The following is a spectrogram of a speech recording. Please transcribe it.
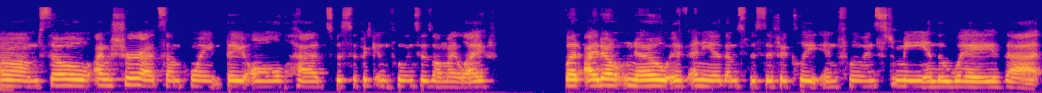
Um, so I'm sure at some point they all had specific influences on my life, but I don't know if any of them specifically influenced me in the way that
